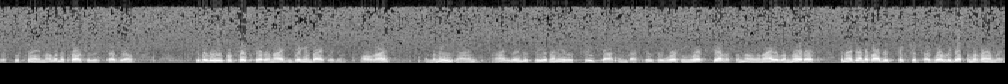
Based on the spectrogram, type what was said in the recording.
Just the same, I want to talk to this Tugwell. You better leave for Frisco tonight and bring him back with you. All right. In the meantime, I'm going to see if any of the streetcar conductors who are working West Jefferson on the night of the murder can identify this picture, of Tugwell, we got from the family.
